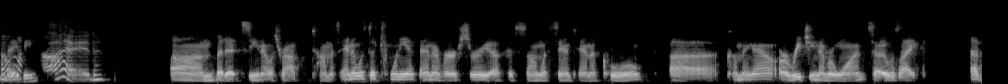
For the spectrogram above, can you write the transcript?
Oh my maybe god. um, but it's you know it's Rob Thomas, and it was the 20th anniversary of his song with Santana Cool uh, coming out or reaching number one. So it was like a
